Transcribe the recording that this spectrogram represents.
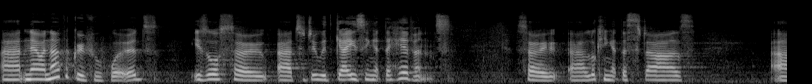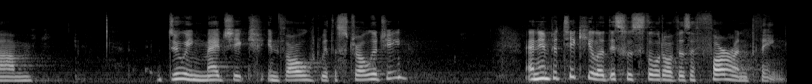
Uh, now, another group of words is also uh, to do with gazing at the heavens. So, uh, looking at the stars, um, doing magic involved with astrology. And in particular, this was thought of as a foreign thing.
